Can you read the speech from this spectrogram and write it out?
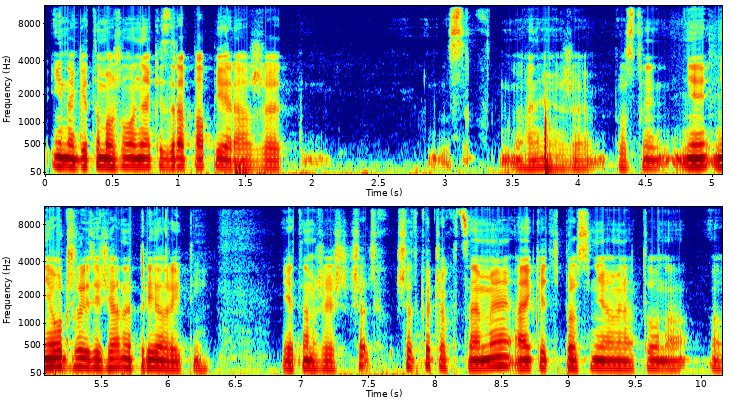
inak je to možno len nejaký zrad papiera, že neviem, že proste ne, neurčili si žiadne priority. Je tam, že všetko, čo chceme, aj keď proste nemáme na to na, e,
